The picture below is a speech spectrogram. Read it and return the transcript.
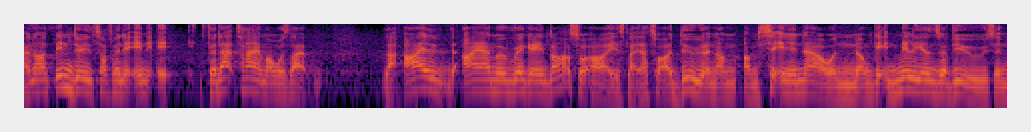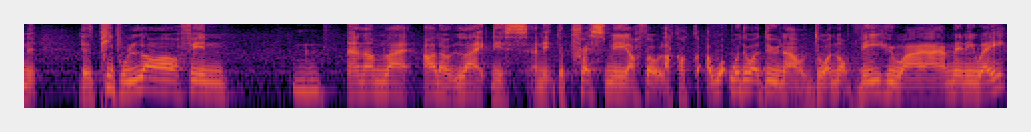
and I'd been doing stuff and in it, for that time I was like, like I, I am a reggae and dancehall artist. Like that's what I do and I'm, I'm sitting here now and I'm getting millions of views and there's people laughing mm-hmm. and I'm like, I don't like this and it depressed me. I felt like, I, what, what do I do now? Do I not be who I am anyway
